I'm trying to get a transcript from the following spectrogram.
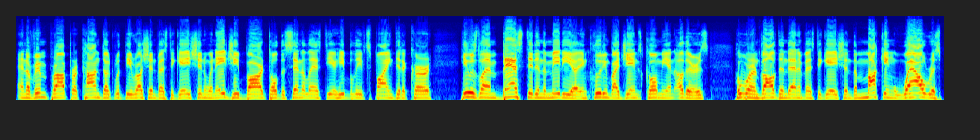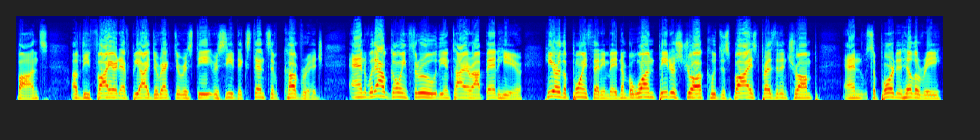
and of improper conduct with the Russia investigation. When A.G. Barr told the Senate last year he believed spying did occur, he was lambasted in the media, including by James Comey and others who were involved in that investigation. The mocking wow response of the fired FBI director received extensive coverage. And without going through the entire op ed here, here are the points that he made. Number one, Peter Strzok, who despised President Trump and supported Hillary.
